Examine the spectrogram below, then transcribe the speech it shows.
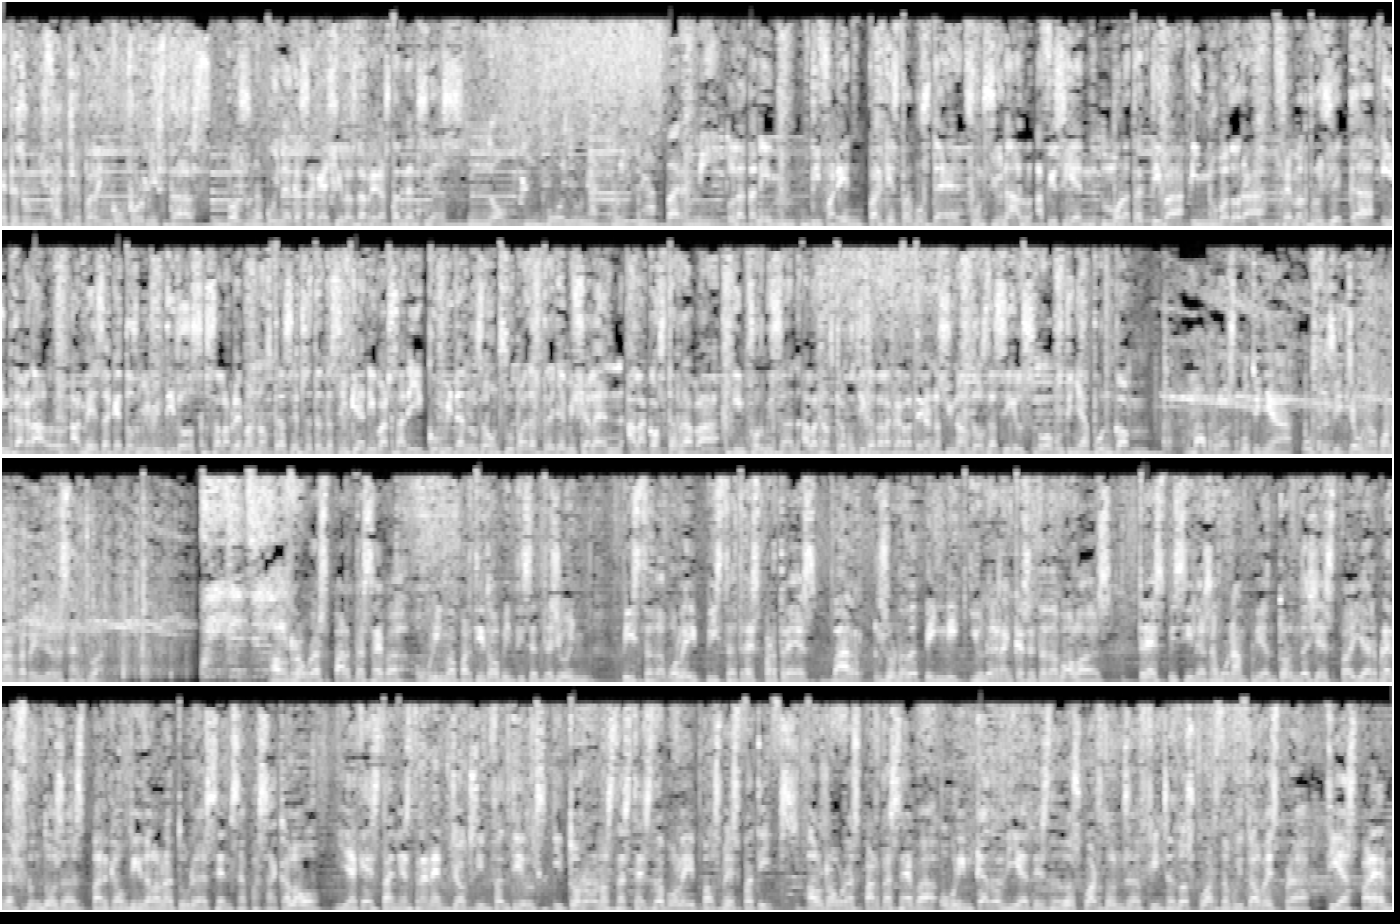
Aquest és un missatge per a inconformistes. Vols una cuina que segueixi les darreres tendències? No, vull una cuina per mi. La tenim. Diferent perquè és per vostè. Funcional, eficient, molt atractiva, innovadora. Fem el projecte integral. A més, aquest 2022 celebrem el nostre 175è aniversari convidant-los a un sopar d'estrella Michelin a la Costa Brava. Informi-se'n a la nostra botiga de la carretera nacional 2 de Sils o a botinyà.com. Mobles Botinyà us desitja una bona rebella de Sant Joan. El Roures Parc de Ceba. Obrim a partir del 27 de juny. pista de volei, pista 3x3, bar, zona de pícnic i una gran caseta de boles. Tres piscines amb un ampli entorn de gespa i arbredes frondoses per gaudir de la natura sense passar calor. I aquest any estrenem jocs infantils i tornen els tastets de volei pels més petits. El Roures Parc de Ceba obrim cada dia des de dos quarts d'onze fins a dos quarts de vuit del vespre. T'hi esperem.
